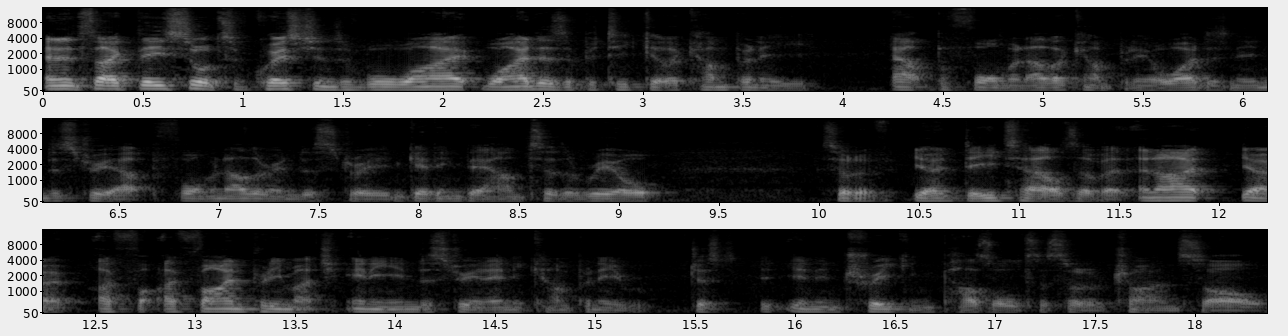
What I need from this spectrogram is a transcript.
and it's like these sorts of questions of well, why why does a particular company outperform another company, or why does an industry outperform another industry, and getting down to the real sort of you know details of it. And I you know I, f- I find pretty much any industry and any company just an intriguing puzzle to sort of try and solve.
